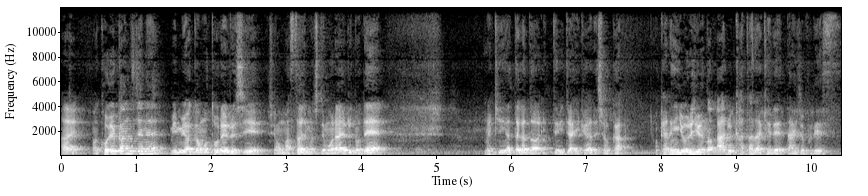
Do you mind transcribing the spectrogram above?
はい、まあ、こういう感じでね耳垢も取れるししかもマッサージもしてもらえるので、まあ、気になった方は行ってみてはいかがでしょうか。お金に余裕のある方だけで大丈夫です。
